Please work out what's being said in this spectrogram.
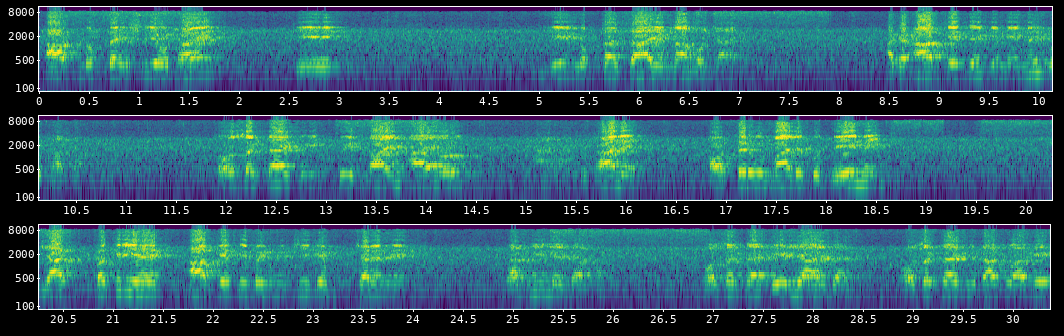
آپ نقطہ اس لیے اٹھائیں کہ یہ نقطہ ضائع نہ ہو جائے۔ اگر آپ کہتے ہیں کہ میں نہیں اٹھاتا ہو سکتا ہے کہ کوئی قائم آئے اور اٹھا لے۔ اور پھر وہ مالک کو دے نہیں۔ یا بکری ہے، آپ کہتے بھائی میں ٹھیک ہے، چرے میں گھر نہیں لے جاتا۔ ہو سکتا ہے ڈیری آئے جائے۔ ہو سکتا ہے کہ ڈاکو آگے۔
